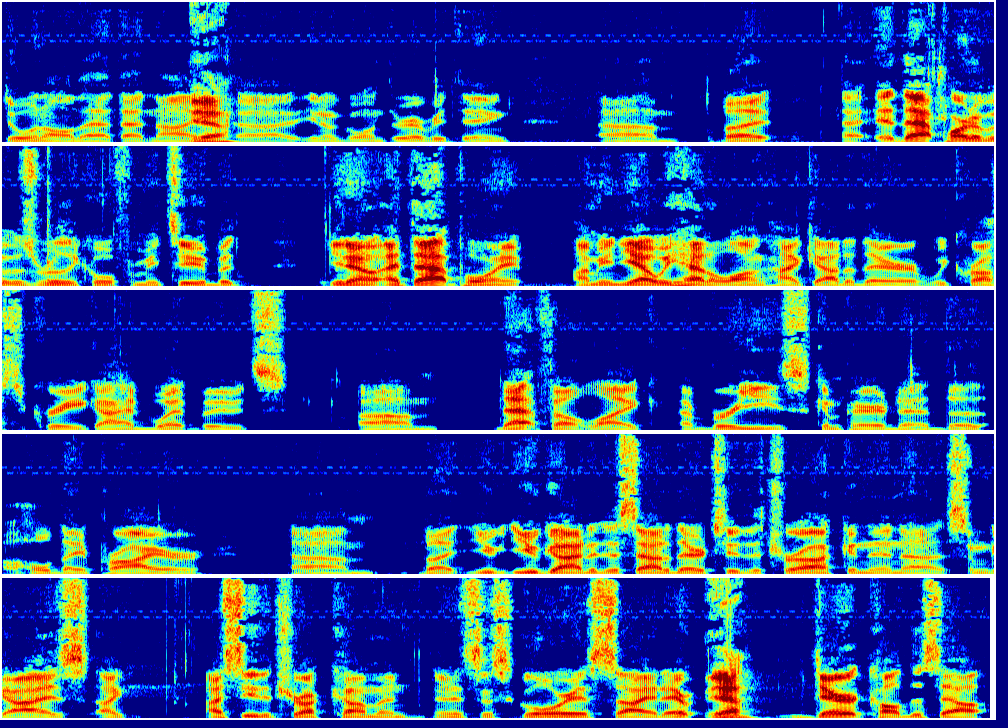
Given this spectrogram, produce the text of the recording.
doing all that that night. Yeah. Uh, you know, going through everything. Um, but uh, that part of it was really cool for me too. But you know, at that point, I mean, yeah, we had a long hike out of there. We crossed the creek. I had wet boots. Um, that felt like a breeze compared to the whole day prior. Um, but you you guided us out of there to the truck, and then uh, some guys. I I see the truck coming, and it's this glorious sight. Yeah. Derek called this out.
